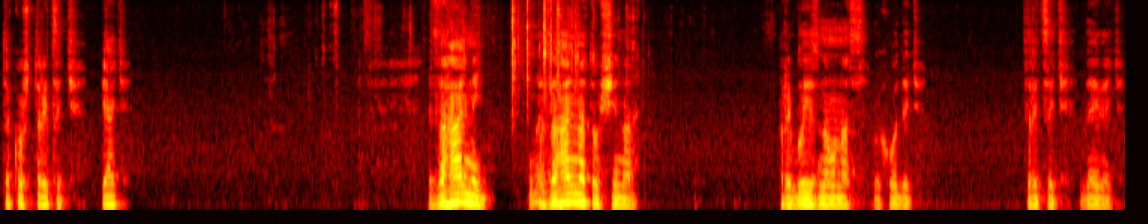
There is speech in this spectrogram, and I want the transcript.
також 35 Загальний, загальна товщина приблизно у нас виходить 39.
